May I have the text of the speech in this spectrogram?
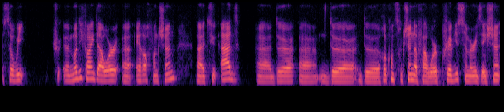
so we modified our error function to add uh, the uh, the the reconstruction of our previous summarization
